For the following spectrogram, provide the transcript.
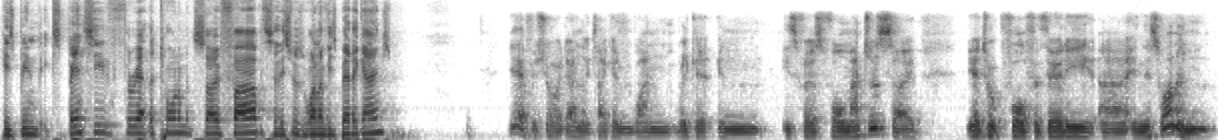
he's been expensive throughout the tournament so far. So this was one of his better games. Yeah, for sure. He'd only taken one wicket in his first four matches, so yeah, took four for thirty uh, in this one, and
